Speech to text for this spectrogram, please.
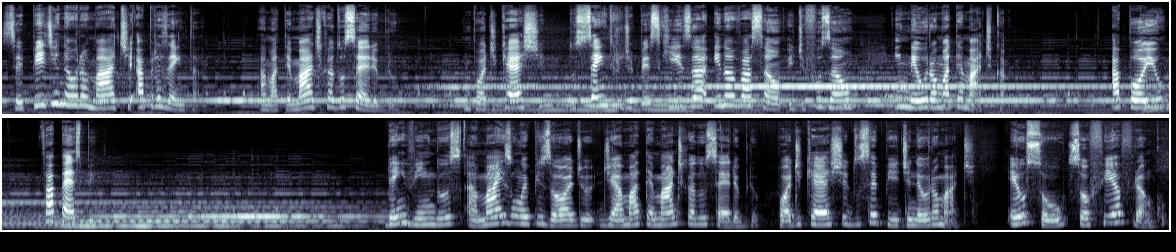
Cepid Neuromate apresenta A Matemática do Cérebro, um podcast do Centro de Pesquisa, Inovação e Difusão em Neuromatemática. Apoio FAPESP. Bem-vindos a mais um episódio de A Matemática do Cérebro, podcast do Cepid Neuromate. Eu sou Sofia Franco,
